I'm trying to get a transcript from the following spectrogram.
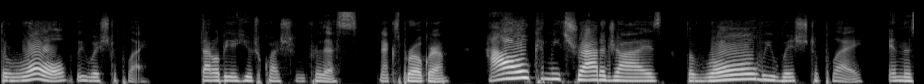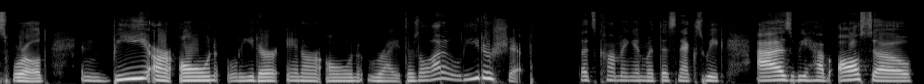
the role we wish to play? That'll be a huge question for this next program. How can we strategize the role we wish to play in this world and be our own leader in our own right? There's a lot of leadership that's coming in with this next week as we have also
